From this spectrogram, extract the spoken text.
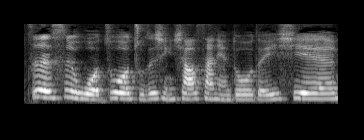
这是我做组织行销三年多的一些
